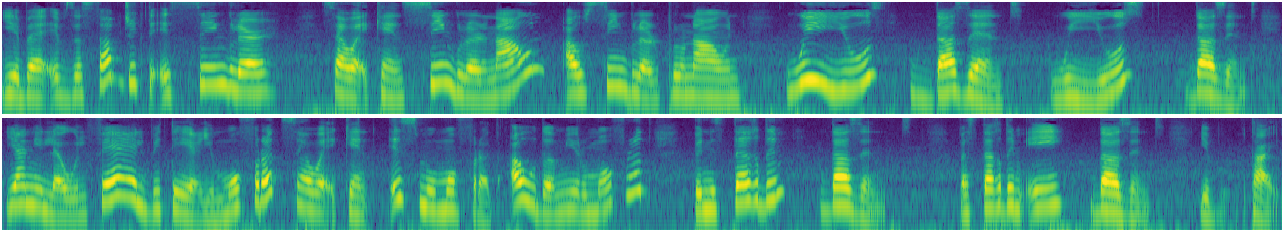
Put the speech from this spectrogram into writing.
يبقى if the subject is singular سواء كان singular noun أو singular pronoun we use doesn't we use doesn't يعني لو الفاعل بتاعي مفرد سواء كان اسم مفرد أو ضمير مفرد بنستخدم doesn't بستخدم إيه doesn't يبقى طيب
